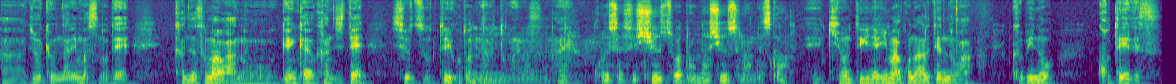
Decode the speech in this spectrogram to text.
あ状況になりますので患者様はあの限界を感じて手術ということになると思います。はい、これ先生手術はどんな手術なんですか？えー、基本的には今行われているのは首の固定です。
